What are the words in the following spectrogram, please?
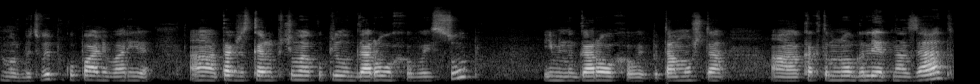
Может быть, вы покупали, варили. А, также скажу, почему я купила гороховый суп. Именно гороховый. Потому что а, как-то много лет назад,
